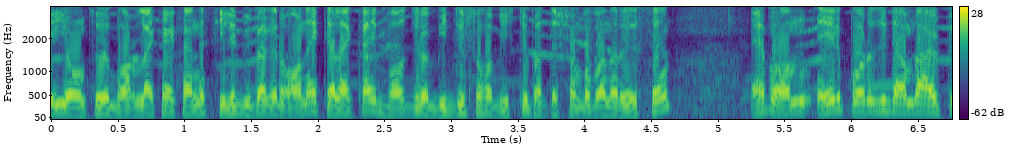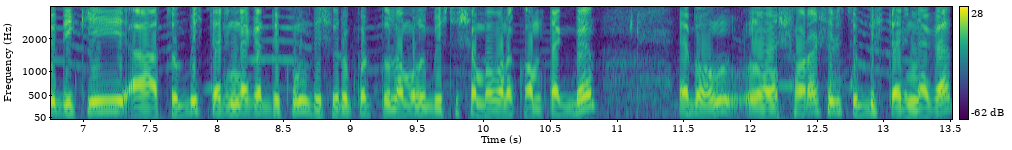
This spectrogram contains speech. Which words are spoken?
এই অঞ্চলে বড়লেখা, এখানে সিলেট বিভাগের অনেক এলাকায় বজ্র বিদ্যুৎ সহ বৃষ্টিপাতের সম্ভাবনা রয়েছে। এবং এরপরে যদি আমরা আরেকটু দেখি চব্বিশ তারিখ নাগাদ দেখুন, দেশের উপর তুলনামূলক বৃষ্টির সম্ভাবনা কম থাকবে। এবং সরাসরি চব্বিশ তারিখ নাগাদ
